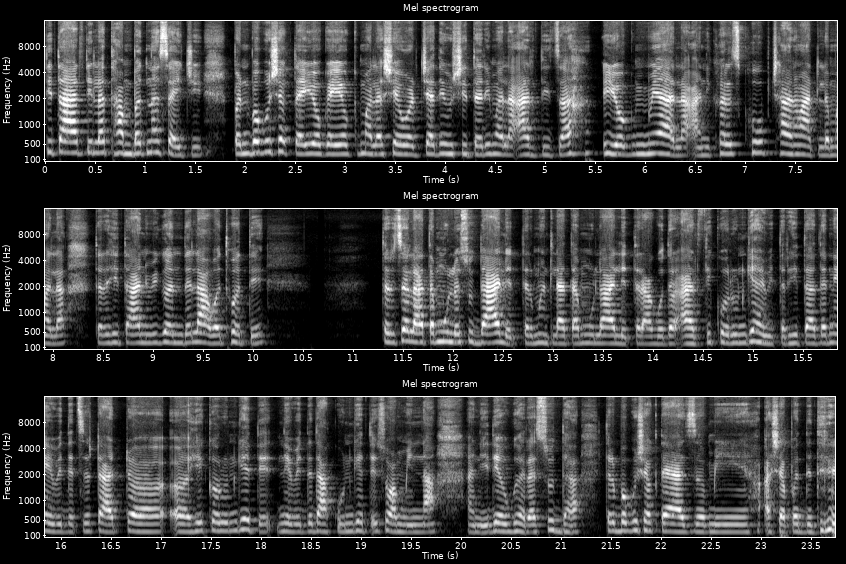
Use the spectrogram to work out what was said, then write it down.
तिथं आरतीला थांबत नसायची. पण बघू शकता योगायोग मला शेवटच्या दिवशी तरी मला आरतीचा योग मिळाला आणि खरंच खूप छान वाटलं मला. तर इथं आणवी गंध लावत होते. तर चला आता मुलंसुद्धा आलेत. तर म्हटलं आता मुलं आले तर अगोदर आरती करून घ्यावी. तर इथं आता नैवेद्याचं ताट हे करून घेते. नैवेद्य दाखवून घेते स्वामींना आणि देवघरात सुद्धा. तर बघू शकता आज मी अशा पद्धतीने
